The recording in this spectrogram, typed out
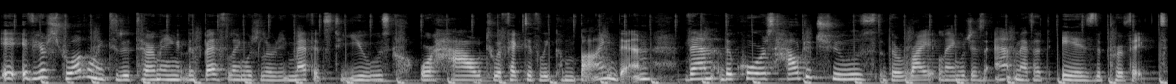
If you're struggling to determine the best language learning methods to use or how to effectively combine them, then the course How to Choose the Right Languages and Method is the perfect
